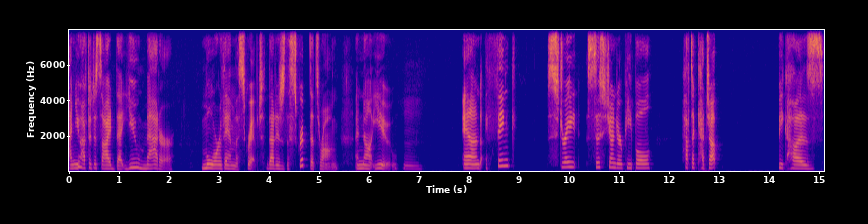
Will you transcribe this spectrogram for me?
and you have to decide that you matter more than the script that is the script that's wrong and not you Mm. and i think straight cisgender people have to catch up because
